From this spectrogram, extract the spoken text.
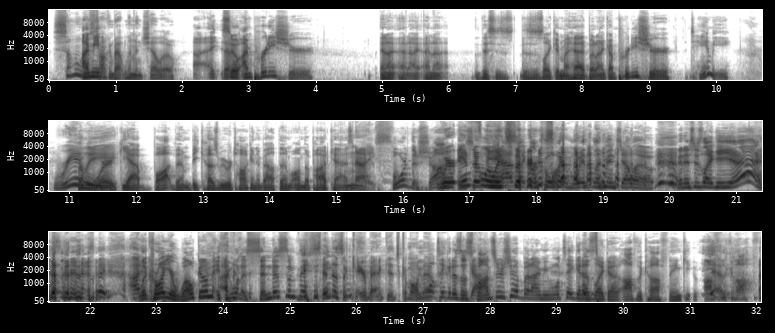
someone I was mean- talking about limoncello. I, That- so I'm pretty sure, and I and I and I, this is this is like in my head, but like I'm pretty sure Tammy Really? from work, yeah, bought them because we were talking about them on the podcast. Nice. For the shop, We're and so we had like influencers. LaCroix with limoncello, and it's just like yes, I- LaCroix, you're welcome. If you want to send us something, Send us a care package. Come on We now. won't take it as a We it. sponsorship, but I mean, we'll take it as like an off the cuff thank you. Off Yeah. the cuff.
